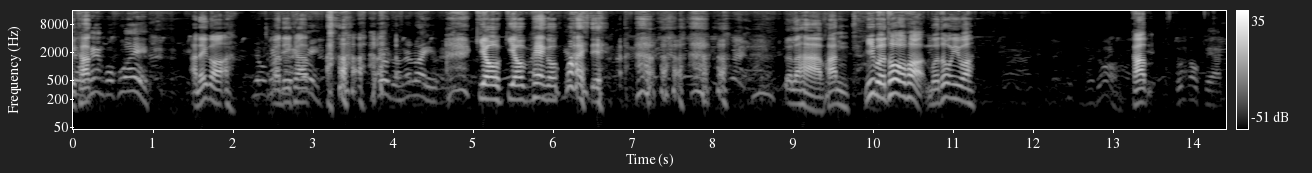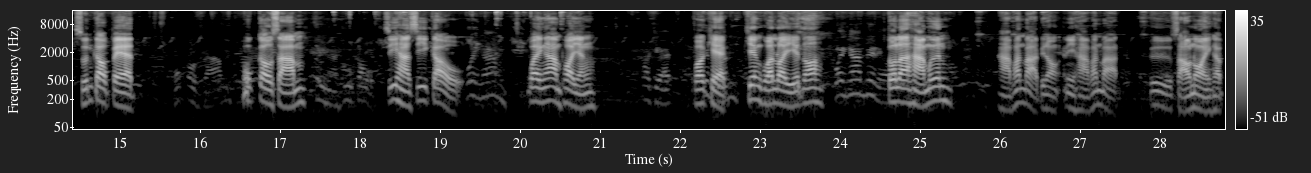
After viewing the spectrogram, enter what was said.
คือคักแพงกว่าควายอันนี้ก็สวัสดีครับเที่ยวดวงอร่อยเกี่ยวเกี่ยวแพงกว่าควายติตัวละหาพันมีเบอร์โทรพ่อเบอร์โทรมีบ่ครับศูนย์เก้าแปดศูนย์เก้าแปดหกเก้าสามหกเก้าสามสี่ห้าสี่เก้าสี่ห้าสี่เก้ากล้วยงามไว้งามพ่อหยังพ่อแขกพ่อแขกเชียงขวัญร้อยเอ็ดเนาะกล้วยงามเนี่ยเนี่ยตัวละหาหมื่นหาพันบาทพี่น้อง นี่หาพันบาท คือสาวหน่อยครับ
